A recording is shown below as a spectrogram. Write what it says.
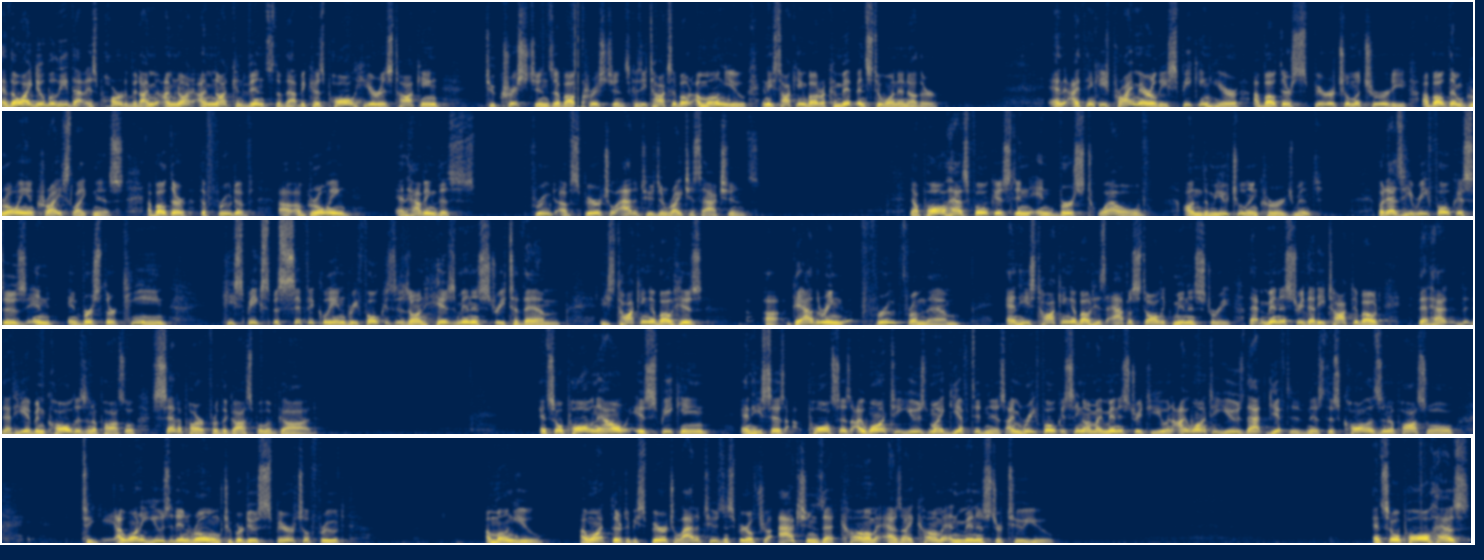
And though I do believe that is part of it, I'm, I'm, not, I'm not convinced of that because Paul here is talking to Christians about Christians because he talks about among you and he's talking about our commitments to one another. And I think he's primarily speaking here about their spiritual maturity, about them growing in Christlikeness, about their, the fruit of, uh, of growing and having this fruit of spiritual attitudes and righteous actions. Now, Paul has focused in, in verse 12 on the mutual encouragement, but as he refocuses in, in verse 13, he speaks specifically and refocuses on his ministry to them. He's talking about his uh, gathering fruit from them, and he's talking about his apostolic ministry. That ministry that he talked about that, had, that he had been called as an apostle, set apart for the gospel of God. And so Paul now is speaking and he says, Paul says, I want to use my giftedness. I'm refocusing on my ministry to you, and I want to use that giftedness, this call as an apostle, to, I want to use it in Rome to produce spiritual fruit among you. I want there to be spiritual attitudes and spiritual actions that come as I come and minister to you. And so Paul has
